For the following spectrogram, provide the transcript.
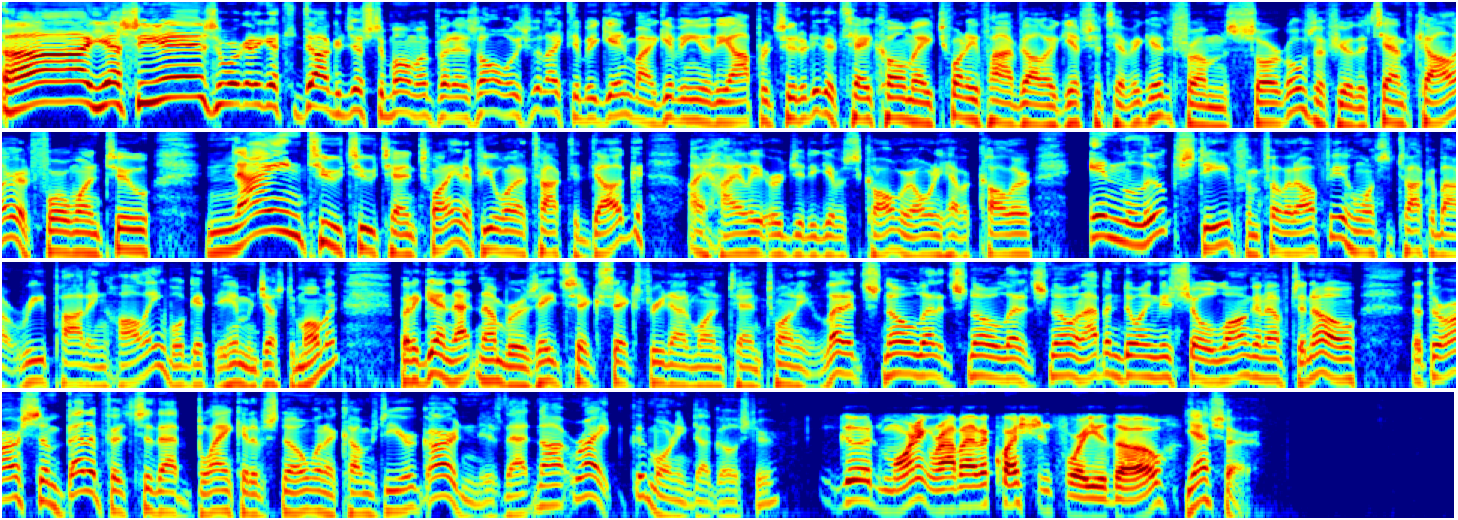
Ah, yes, he is. We're going to get to Doug in just a moment. But as always, we'd like to begin by giving you the opportunity to take home a $25 gift certificate from Soergel's if you're the 10th caller at 412 922 1020. And if you want to talk to Doug, I highly urge you to give us a call. We already have a caller in the loop, Steve from Philadelphia, who wants to talk about repotting holly. We'll get to him in just a moment. But again, that number is 866 391 1020. Let it snow, let it snow, let it snow. And I've been doing this show long enough to know that there are some benefits to that blanket of snow when it comes to your garden. Is that not right? Good morning, Doug Oster. Good morning, Rob. I have a question for you, though. Yes, sir.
